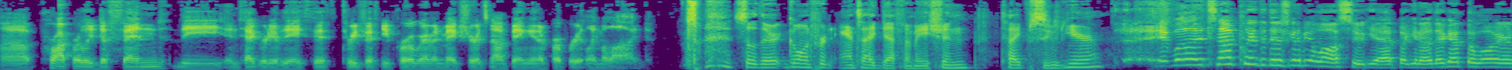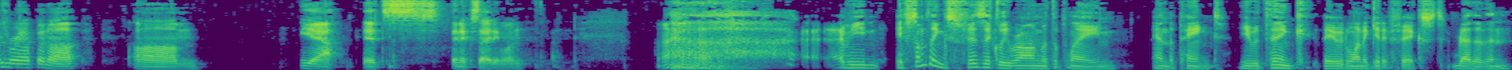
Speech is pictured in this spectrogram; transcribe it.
uh, properly defend the integrity of the A350 program and make sure it's not being inappropriately maligned. So they're going for an anti defamation type suit here. Uh, well, it's not clear that there's going to be a lawsuit yet, but you know they got the lawyers ramping up. Um, yeah, it's an exciting one. I mean, if something's physically wrong with the plane and the paint, you would think they would want to get it fixed rather than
